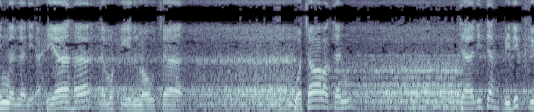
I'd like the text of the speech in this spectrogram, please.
إن الذي أحياها لمحيي الموتى. وتارة الثالثة بذكر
